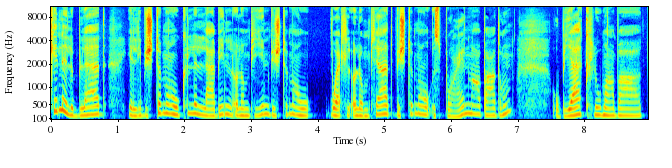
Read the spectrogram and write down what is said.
كل البلاد يلي بيجتمعوا كل اللاعبين الأولمبيين بيجتمعوا وقت الأولمبياد بيجتمعوا أسبوعين مع بعضهم وبياكلوا مع بعض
